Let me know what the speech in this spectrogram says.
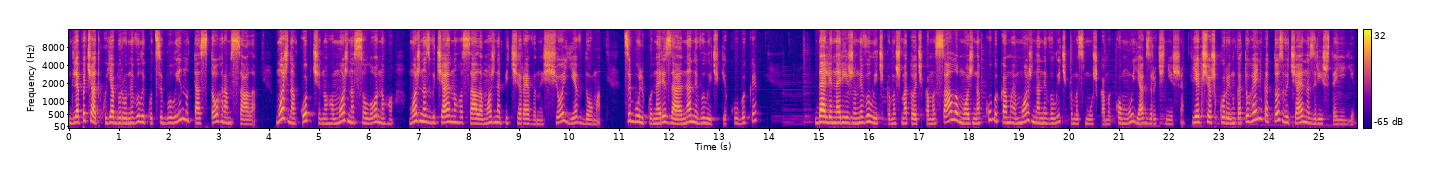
Для початку я беру невелику цибулину та 100 г сала. Можна копченого, можна солоного, можна звичайного сала, можна підчеревини, що є вдома. Цибульку нарізаю на невеличкі кубики. Далі наріжу невеличкими шматочками сало, можна кубиками, можна невеличкими смужками, кому як зручніше. Якщо шкуринка тугенька, то звичайно зріжте її.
